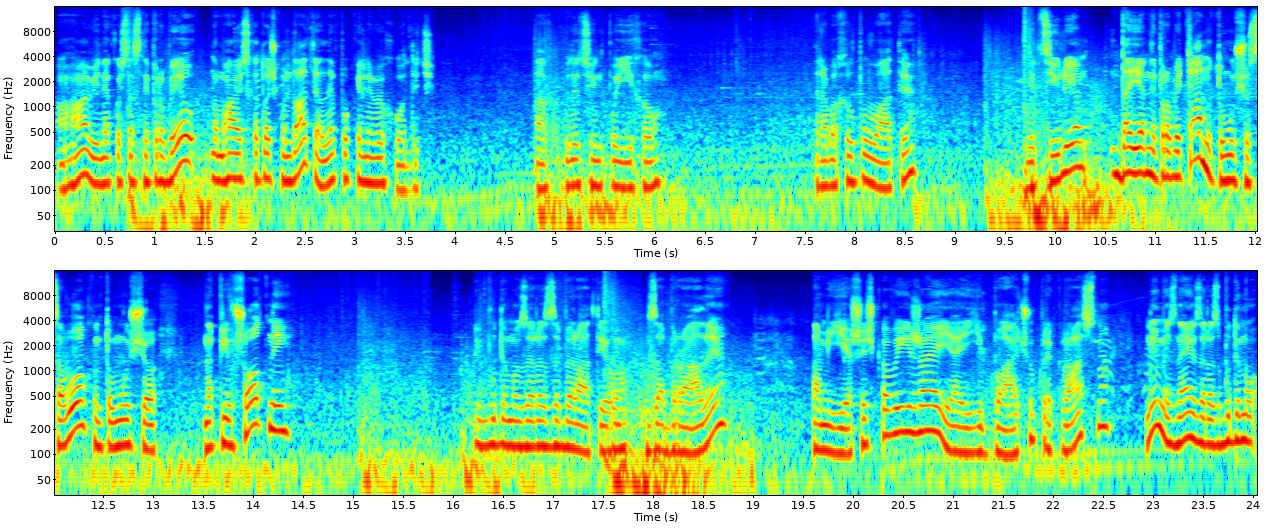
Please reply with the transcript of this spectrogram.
Ага, він якось нас не пробив. Намагаюсь каточком дати, але поки не виходить. Так, куди це він поїхав? Треба хелпувати. Вицілюємо. Даємо не пробиття, ну тому що савок, ну тому що напівшотний. І будемо зараз забирати його. Забрали. Там єшечка виїжджає, я її бачу, прекрасно. Ну і ми з нею зараз будемо.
